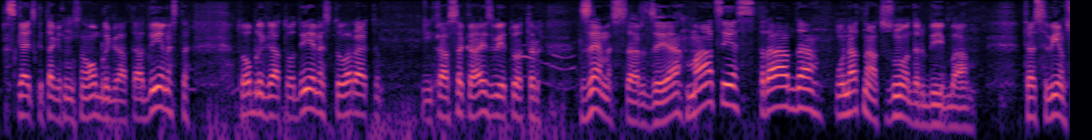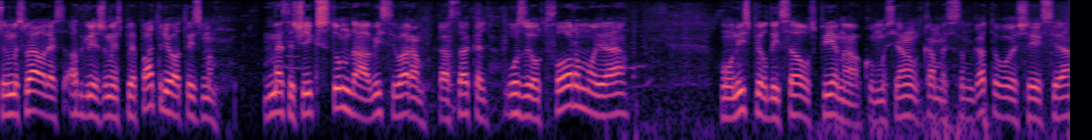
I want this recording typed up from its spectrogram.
Skaidrs, ka tagad mums nav obligātā dienesta. To obligāto dienestu varētu saka, aizvietot ar zemesardzi. Ja? Mācies, strādā un atnāc uz nodarbībām. Tas ir viens, un mēs vēlreiz atgriežamies pie patriotisma. Mēs taču ik stundā visi varam, kā saka, uzvilkt formu. Ja? Un izpildīt savus pienākumus, ja, kā mēs esam gatavojušies, ja,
